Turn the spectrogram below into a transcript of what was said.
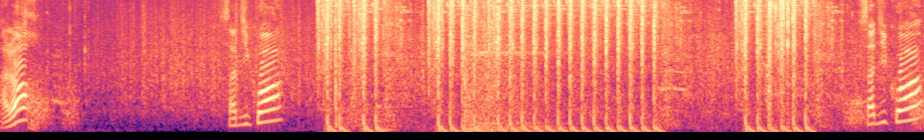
Alors Ça dit quoi? Ça dit quoi?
